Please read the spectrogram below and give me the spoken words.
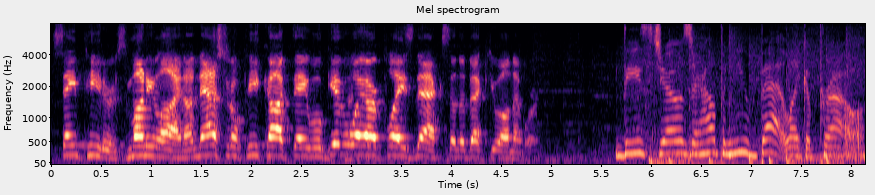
St. Peter's money line on National Peacock Day? We'll give away our plays next on the BetQL Network. These Joes are helping you bet like a pro.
